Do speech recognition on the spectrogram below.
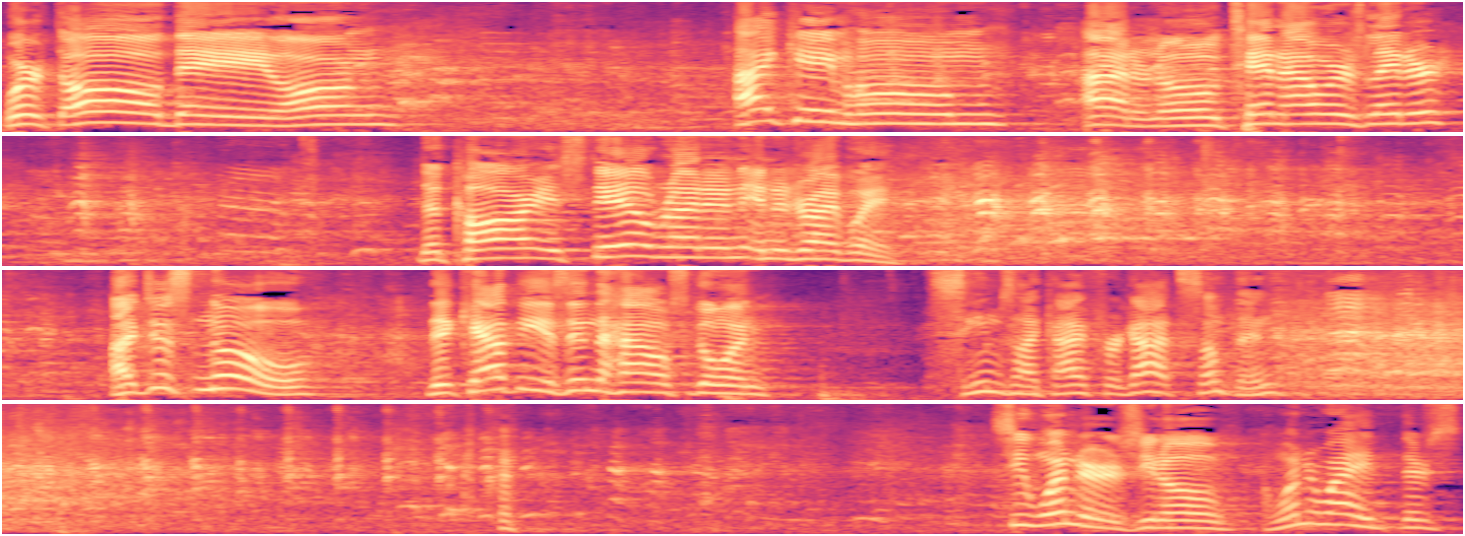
Worked all day long. I came home, I don't know, 10 hours later. The car is still running in the driveway. I just know that Kathy is in the house going, seems like I forgot something. she wonders, you know, I wonder why there's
